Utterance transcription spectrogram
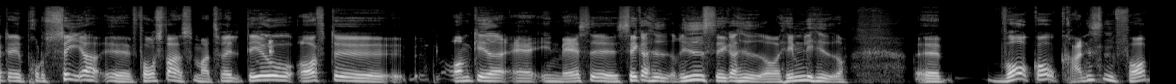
at øh, producere øh, forsvarsmateriel, det er jo ofte øh, omgivet af en masse sikkerhed, rigets sikkerhed og hemmeligheder. Øh, hvor går grænsen for,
